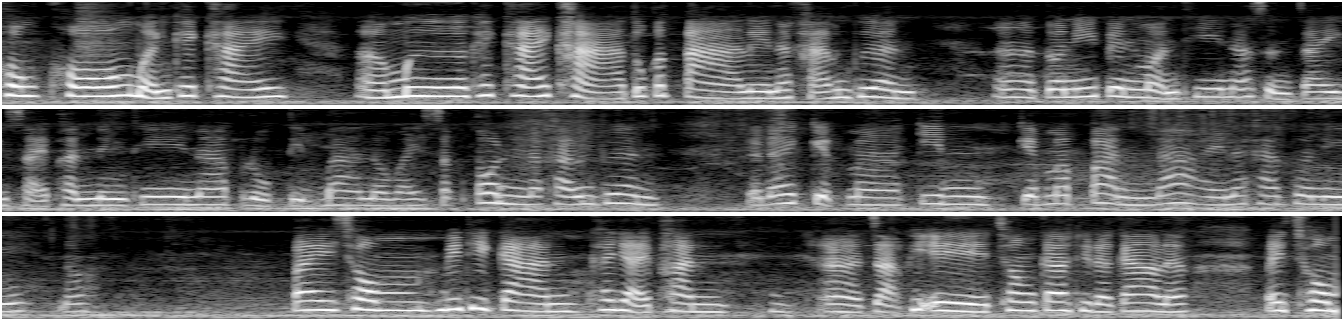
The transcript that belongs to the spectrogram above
โค้งโค้งๆเหมือนคล้ายๆ มือคล้ายๆ ขาตุ๊กตาเลยนะคะเพื่อนๆตัวนี้เป็นหมอนที่น่าสนใจอีกสายพันธุ์หนึ่งที่น่าปลูกติดบ้านเอาไว้สักต้นนะคะเพื่อนๆจะได้เก็บมากินเก็บมาปั่นได้นะคะตัวนี้เนาะไปชมวิธีการขยายพันธุ์จากพี่เอช่อง9ทีละ9แล้ว ไปชม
